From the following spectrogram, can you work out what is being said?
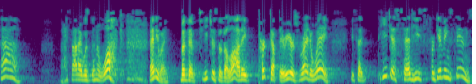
Ah, I thought I was going to walk. Anyway, but the teachers of the law, they perked up their ears right away. He said, He just said he's forgiving sins.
